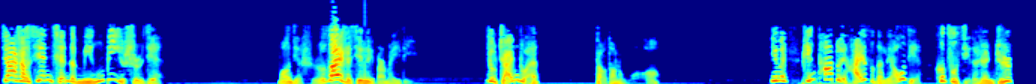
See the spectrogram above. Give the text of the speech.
加上先前的冥币事件，王姐实在是心里边没底。就辗转找到了我，因为凭他对孩子的了解和自己的认知，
